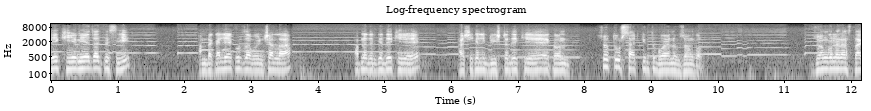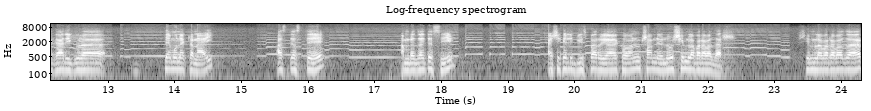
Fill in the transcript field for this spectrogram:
দেখিয়ে নিয়ে যাইতেছি। আমরা কালিয়াকুর যাব ইনশাল্লাহ। আপনাদেরকে দেখিয়ে আশিখালি ব্রিজটা দেখিয়ে, এখন চতুর সাইড কিন্তু ভয়ানক জঙ্গল। জঙ্গলের রাস্তা, গাড়ি ঘোড়া তেমন একটা নাই। আস্তে আস্তে আমরা যাইতেছি। আশিখালি ব্রিজ পার হইয়া এখন সামনে হলো শিমলাপাড়া বাজার। শিমলাপাড়া বাজার।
